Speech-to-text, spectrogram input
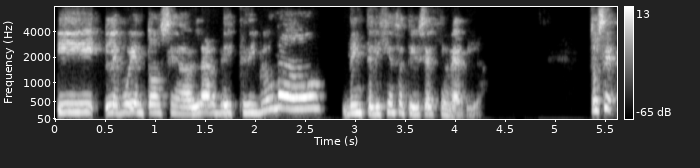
Y les voy entonces a hablar de este diplomado de inteligencia artificial generativa. Entonces,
